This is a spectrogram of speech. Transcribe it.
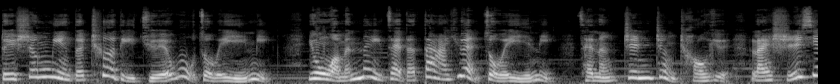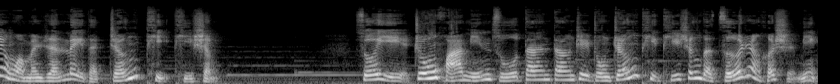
对生命的彻底觉悟作为引领，用我们内在的大愿作为引领。才能真正超越，来实现我们人类的整体提升。所以，中华民族担当这种整体提升的责任和使命。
